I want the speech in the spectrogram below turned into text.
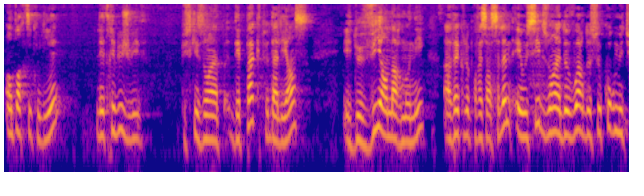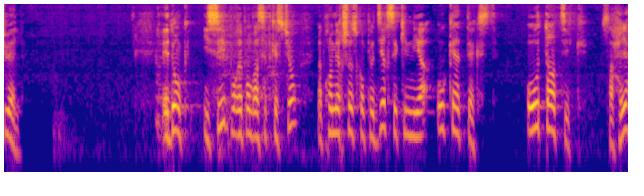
en particulier les tribus juives, puisqu'ils ont des pactes d'alliance et de vie en harmonie avec le professeur sallam, et aussi ils ont un devoir de secours mutuel. Et donc, ici, pour répondre à cette question, la première chose qu'on peut dire, c'est qu'il n'y a aucun texte authentique, sahih,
